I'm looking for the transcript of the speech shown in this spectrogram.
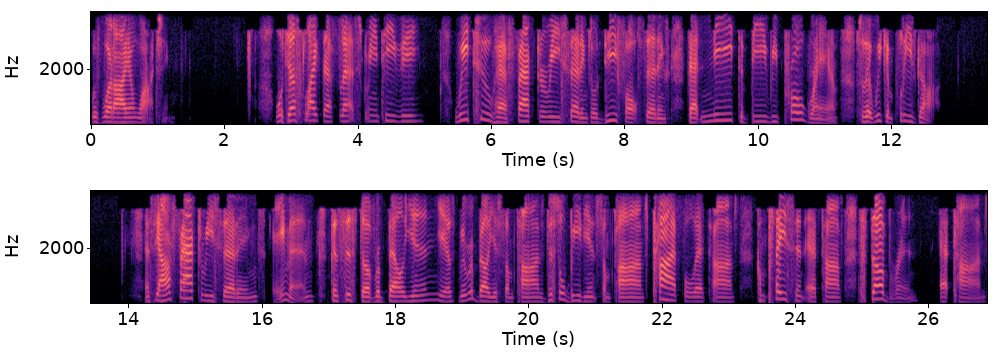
with what I am watching. Well, just like that flat screen TV, we too have factory settings or default settings that need to be reprogrammed so that we can please God. And see, our factory settings, amen, consist of rebellion. Yes, we're rebellious sometimes, disobedient sometimes, prideful at times, complacent at times, stubborn at times.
